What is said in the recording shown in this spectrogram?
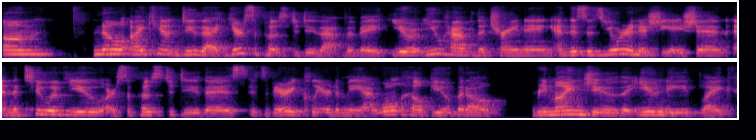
um no i can't do that. You're supposed to do that vivek. You you have the training and this is your initiation and the two of you are supposed to do this. It's very clear to me. I won't help you but i'll remind you that you need like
